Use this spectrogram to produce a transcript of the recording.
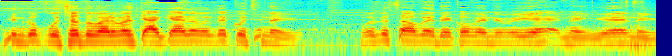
जिनको पूछो तुम्हारे पास क्या क्या है तो बोलते कुछ नहीं। बोलते सब है देखो मेन्यू में ये है नहीं ये है नहीं।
